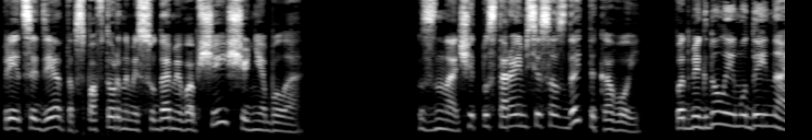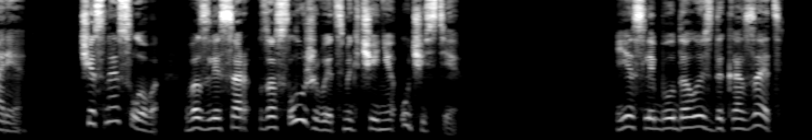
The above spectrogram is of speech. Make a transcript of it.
Прецедентов с повторными судами вообще еще не было. Значит, постараемся создать таковой, подмигнула ему Дейнария. Честное слово, Возлесар заслуживает смягчения участи. Если бы удалось доказать,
